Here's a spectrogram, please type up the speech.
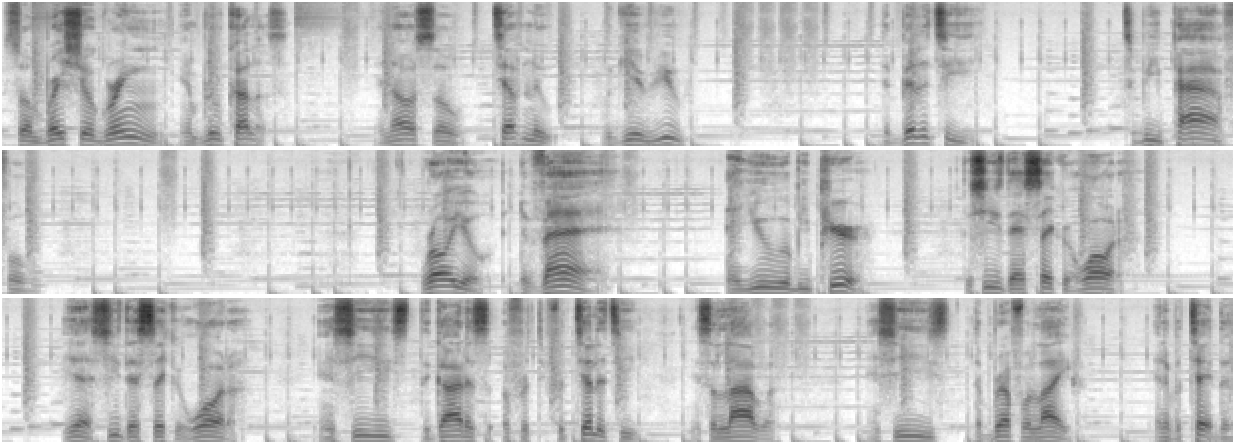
So embrace your green and blue colors. And also Tefnut will give you the ability to be powerful, royal, divine, and you will be pure because she's that sacred water. Yeah, she's that sacred water. And she's the goddess of fertility and saliva. And she's the breath of life and the protector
